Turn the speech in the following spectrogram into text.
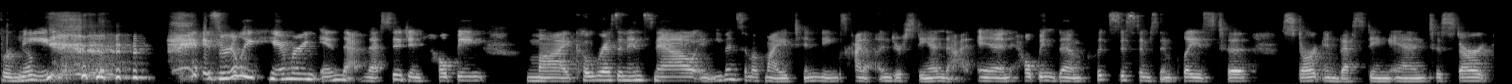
for yep. me, it's really hammering in that message and helping my co-residents now and even some of my attendings kind of understand that and helping them put systems in place to start investing and to start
